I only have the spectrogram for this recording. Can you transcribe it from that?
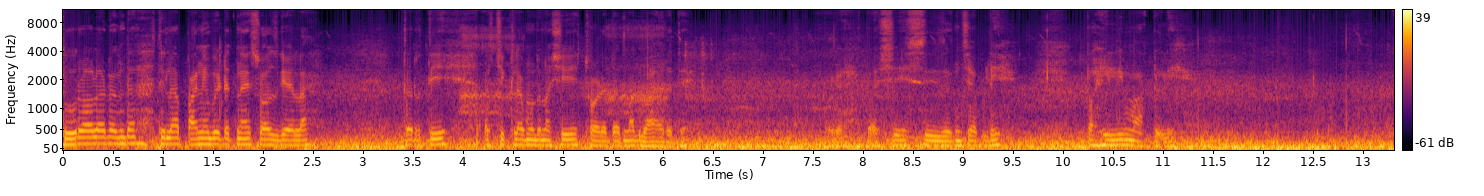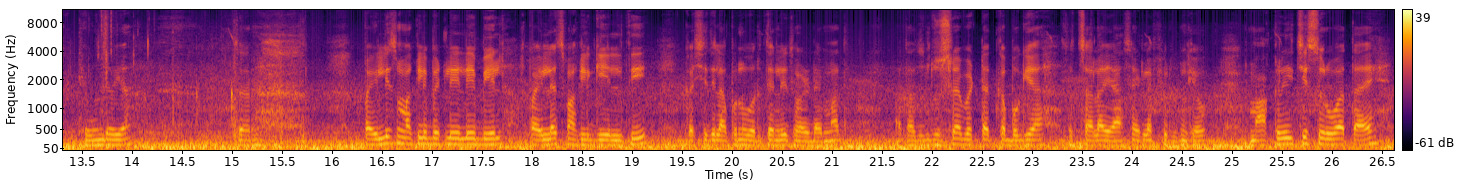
तुरवल्यानंतर तिला पाणी भेटत नाही श्वास घ्यायला. तर ती चिखल्यामधून अशी थोड्या टायमात बाहेर येते. अशी सीझनची आपली. पहिली माकली ठेवून देऊया. तर पहिलीच माकली भेटलेली बिल पहिल्याच माकली गेली ती कशी तिला आपण वरती आणली थोड्या टायमात. आता अजून दुसऱ्या भेटतात का बघूया. तर चला या साईडला फिरून घेऊ. माकलीची सुरुवात आहे.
